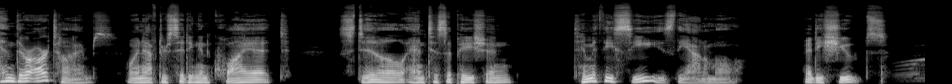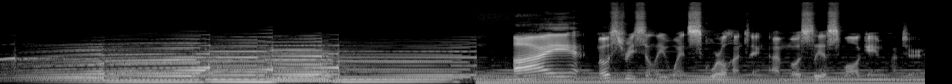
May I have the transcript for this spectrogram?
And there are times when, after sitting in quiet, still anticipation, Timothy sees the animal and he shoots. I most recently went squirrel hunting. I'm mostly a small game hunter.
